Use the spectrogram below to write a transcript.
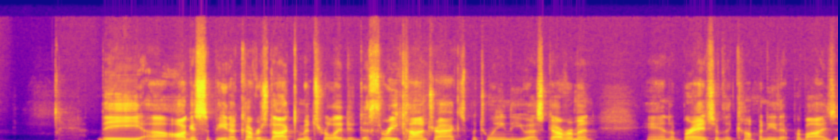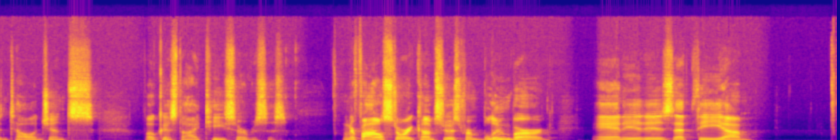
The uh, August subpoena covers documents related to three contracts between the U.S. government and a branch of the company that provides intelligence focused IT services. And our final story comes to us from Bloomberg, and it is that the um,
